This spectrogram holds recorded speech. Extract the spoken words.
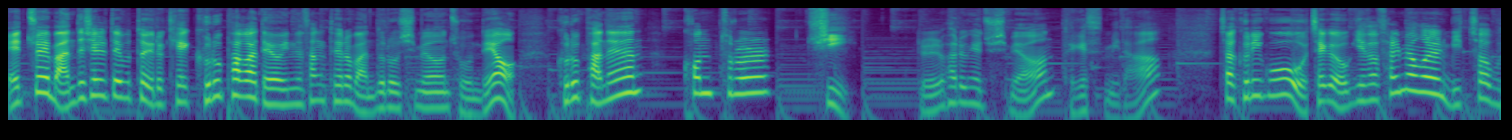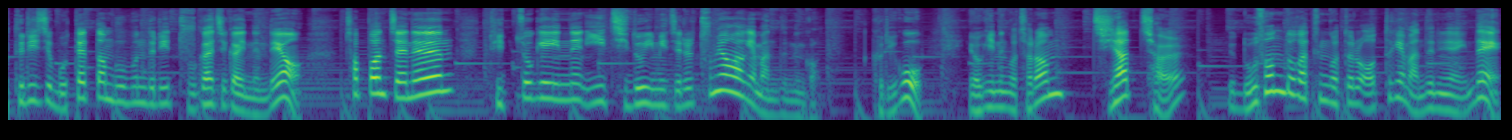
애초에 만드실 때부터 이렇게 그룹화가 되어 있는 상태로 만들어 주시면 좋은데요. 그룹화는 컨트롤 G 를 활용해 주시면 되겠습니다. 자 그리고 제가 여기서 설명을 미처 드리지 못했던 부분들이 두 가지가 있는데요. 첫 번째는 뒤쪽에 있는 이 지도 이미지를 투명하게 만드는 것. 그리고 여기 있는 것처럼 지하철 노선도 같은 것들을 어떻게 만드느냐인데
